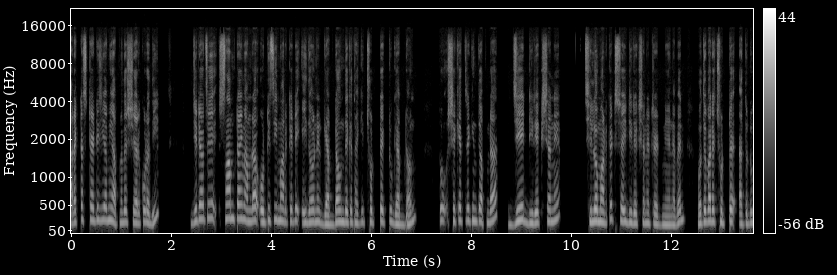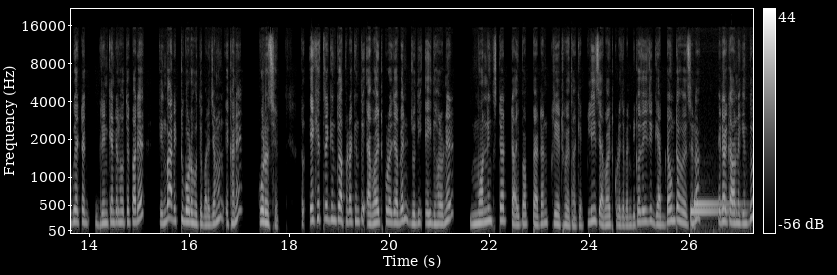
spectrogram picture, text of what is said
আরেকটা স্ট্র্যাটেজি আমি আপনাদের শেয়ার করে দিই। যেটা হচ্ছে সামটাইম আমরা ওটিসি মার্কেটে এই ধরনের গ্যাপ ডাউন দেখে থাকি। ছোট্ট একটু গ্যাপ ডাউন। তো সেক্ষেত্রে কিন্তু আপনারা যে ডিরেকশন ছিল মার্কেট সেই ডিরেকশন ট্রেড নিয়ে নেবেন। হতে পারে ছোট্ট এতটুকু একটা গ্রিন ক্যান্ডেল হতে পারে কিংবা আরেকটু বড় হতে পারে। যেমন এখানে করেছে। তো এক্ষেত্রে কিন্তু আপনারা কিন্তু অ্যাভয়েড করে যাবেন যদি এই ধরনের morning star type of pattern create হয়ে থাকে। প্লিজ অ্যাভয়েড করে যাবেন। বিকজ এই যে গ্যাপ ডাউনটা হয়েছে না এটার কারণে কিন্তু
